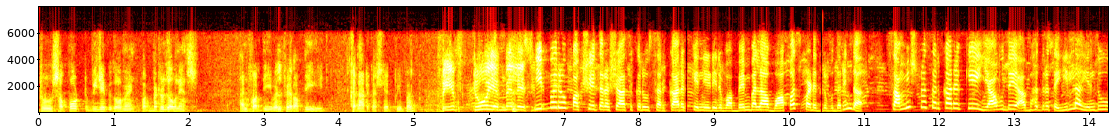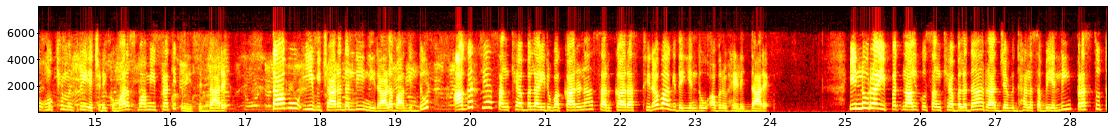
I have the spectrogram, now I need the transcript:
to support BJP government for better governance and for the welfare of the Karnataka state people. If two MLAs ಇಬ್ಬರು ಪಕ್ಷೇತರ ಶಾಸಕರು ಸರ್ಕಾರಕ್ಕೆ ನೀಡಿರುವ ಬೆಂಬಲ ವಾಪಸ್ ಪಡೆದಿರುವುದರಿಂದ ಸಮ್ಮಿಶ್ರ ಸರ್ಕಾರಕ್ಕೆ ಯಾವುದೇ ಅಭದ್ರತೆ ಇಲ್ಲ ಎಂದು ಮುಖ್ಯಮಂತ್ರಿ ಎಚ್ ಡಿ ಕುಮಾರಸ್ವಾಮಿ ಪ್ರತಿಕ್ರಿಯಿಸಿದ್ದಾರೆ. ತಾವು ಈ ವಿಚಾರದಲ್ಲಿ ನಿರಾಳವಾಗಿದ್ದು, ಅಗತ್ಯ ಸಂಖ್ಯಾಬಲ ಇರುವ ಕಾರಣ ಸರ್ಕಾರ ಸ್ಥಿರವಾಗಿದೆ ಎಂದು ಅವರು ಹೇಳಿದ್ದಾರೆ. ಇನ್ನೂರ ಇಪ್ಪತ್ನಾಲ್ಕು ಸಂಖ್ಯಾಬಲದ ರಾಜ್ಯ ವಿಧಾನಸಭೆಯಲ್ಲಿ ಪ್ರಸ್ತುತ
